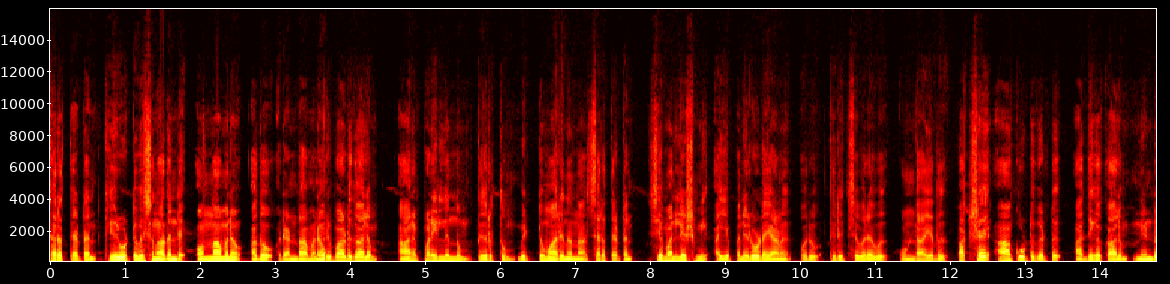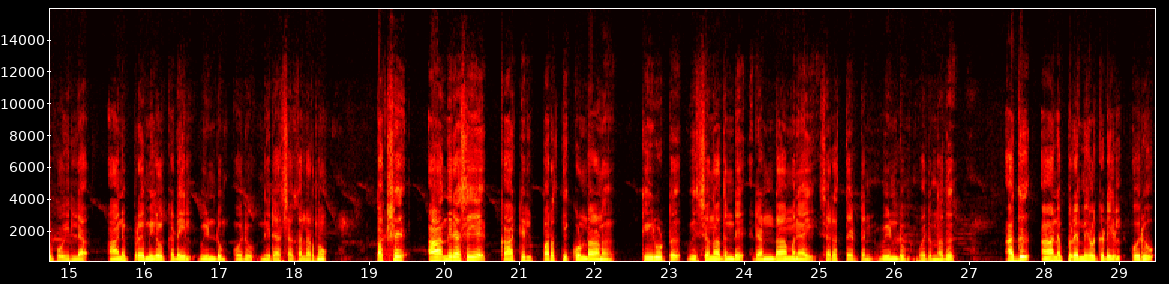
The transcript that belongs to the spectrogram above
ശരത്തേട്ടൻ കീഴൂട്ട് വിശ്വനാഥന്റെ ഒന്നാമനോ അതോ രണ്ടാമനോ? ഒരുപാട് കാലം ആനപ്പണിയിൽ നിന്നും തീർത്തും വിട്ടുമാറി നിന്ന ശരത്തേട്ടൻ ശിവൻ ലക്ഷ്മി അയ്യപ്പനിലൂടെയാണ് ഒരു തിരിച്ചുവരവ് ഉണ്ടായത്. പക്ഷേ ആ കൂട്ടുകെട്ട് അധികകാലം നീണ്ടുപോയില്ല. ആനപ്രേമികൾക്കിടയിൽ വീണ്ടും ഒരു നിരാശ കലർന്നു. പക്ഷേ ആ നിരാശയെ കാറ്റിൽ പറത്തിക്കൊണ്ടാണ് കീഴൂട്ട് വിശ്വനാഥന്റെ രണ്ടാമനായി ശരത്തേട്ടൻ വീണ്ടും വരുന്നത്. അത് ആനപ്രേമികൾക്കിടയിൽ ഒരു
